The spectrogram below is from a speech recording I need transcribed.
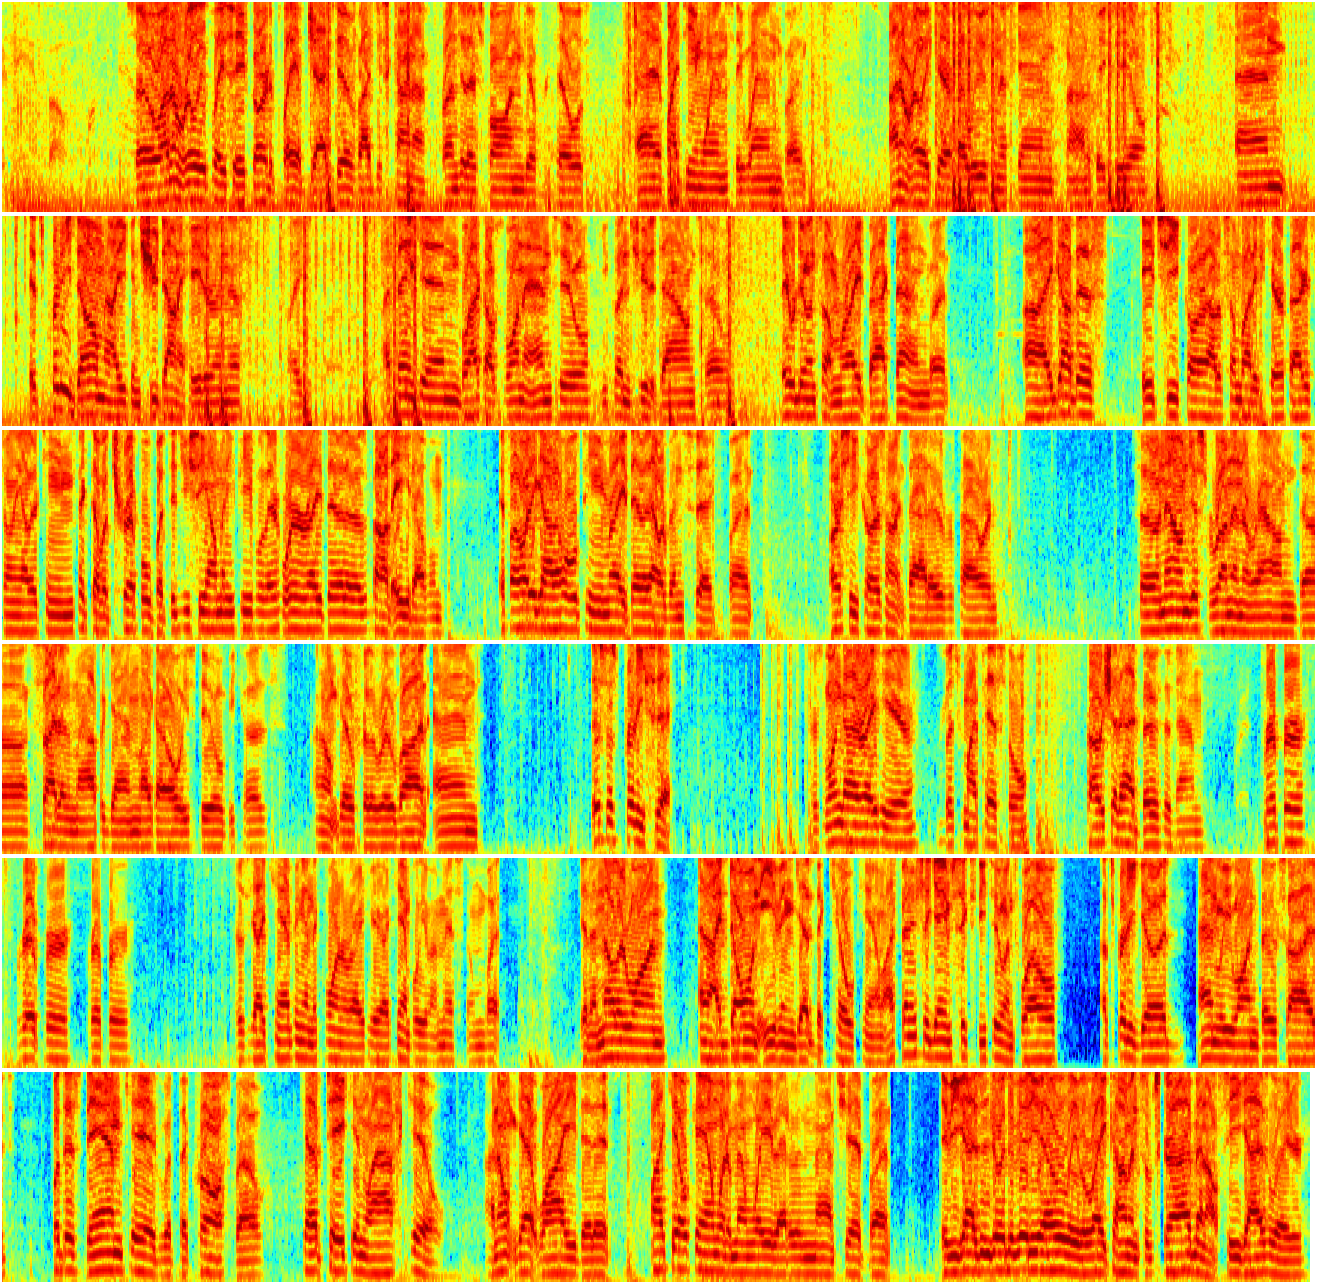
So I don't really play safeguard to play objective. I just kind of run to their spawn, and go for kills. And if my team wins, they win, but I don't really care if I lose in this game. It's not a big deal. And it's pretty dumb how you can shoot down a hater in this. Like, I think in Black Ops 1 and 2, you couldn't shoot it down, so they were doing something right back then, but uh, I got this RC car out of somebody's care package on the other team, picked up a triple, but did you see how many people there were right there? There was about eight of them. If I would've got a whole team right there, that would've been sick, but RC cars aren't that overpowered. So now I'm just running around the side of the map again, like I always do, because I don't go for the robot, and this was pretty sick. There's one guy right here, switch my pistol. Probably should have had both of them. Ripper, Ripper, Ripper. There's a guy camping in the corner right here. I can't believe I missed him, but get another one and I don't even get the kill cam. I finished the game 62 and 12. That's pretty good, and we won both sides. But this damn kid with the crossbow kept taking last kill. I don't get why he did it. My kill cam would have been way better than that shit, but If you guys enjoyed the video, leave a like, comment, subscribe, and I'll see you guys later.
